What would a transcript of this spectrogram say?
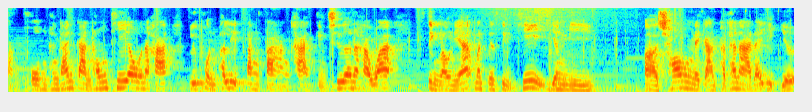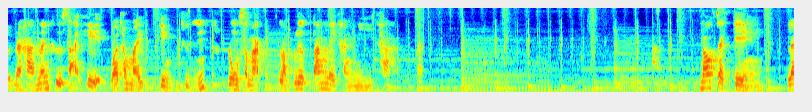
สังคม ทางด้านการท่องเที่ยวนะคะ หรือผลผลิตต่างๆ ค่ะเก่งเชื่อนะคะว่าสิ่งเหล่านี้มันเป็นสิ่งที่ยังมีช่องในการพัฒนาได้อีกเยอะนะคะ นั่นคือสาเหตุว่าทำไมเก่งถึงลงสมัครรับเลือกตั้งในครั้งนี้ค่ะ นอกจากเก่งและ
